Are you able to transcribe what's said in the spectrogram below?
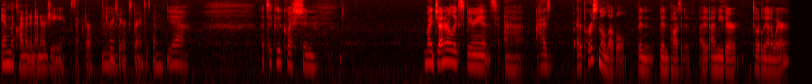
in the climate and energy sector? I'm curious what your experience has been. Yeah. That's a good question. My general experience uh, has, at a personal level, been been positive. I, I'm either totally unaware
